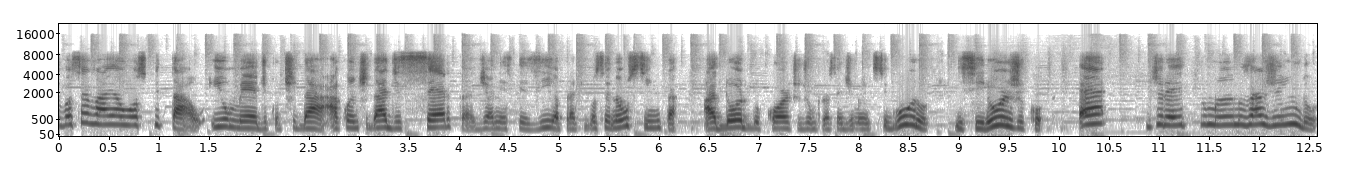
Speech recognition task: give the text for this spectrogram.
Se você vai ao hospital e o médico te dá a quantidade certa de anestesia para que você não sinta a dor do corte de um procedimento seguro e cirúrgico, é direitos humanos agindo.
